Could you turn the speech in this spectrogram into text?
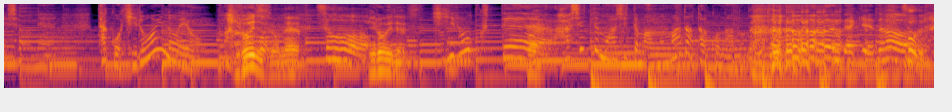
でしょうね、タコ広いのよ。広いですよね。そう。広いです。広くて、は走っても走ってもあまだタコなの。と思うんだけど。そうですね。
